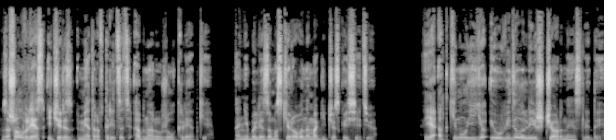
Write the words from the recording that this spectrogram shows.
Зашел в лес и через метров тридцать обнаружил клетки. Они были замаскированы магической сетью. Я откинул ее и увидел лишь черные следы.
